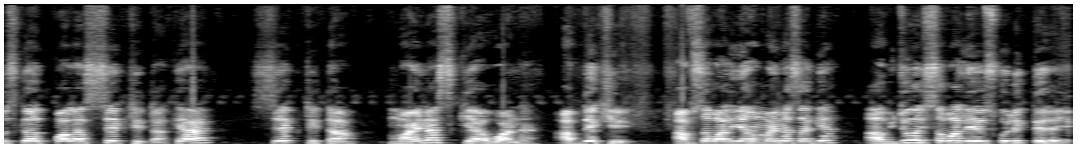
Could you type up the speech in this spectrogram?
उसके बाद प्लस सेक थीटा क्या है? सेक थीटा माइनस क्या वन है। अब देखिए, अब सवाल यहाँ माइनस आ गया। अब जो सवाल है, उसको लिखते जाइए।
